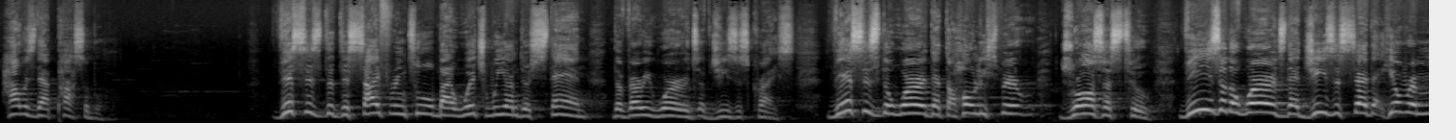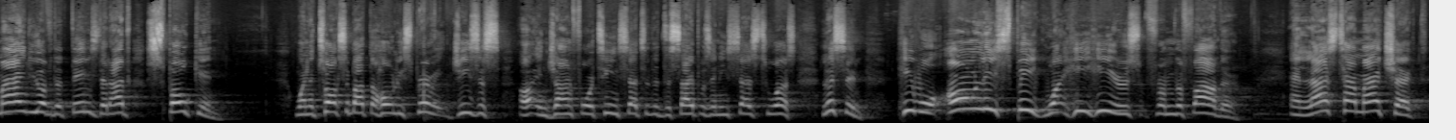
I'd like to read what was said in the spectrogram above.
How is that possible? This is the deciphering tool by which we understand the very words of Jesus Christ. This is the word that the Holy Spirit draws us to. These are the words that Jesus said that He'll remind you of the things that I've spoken. When it talks about the Holy Spirit, Jesus uh, in John 14 said to the disciples, and He says to us, Listen, He will only speak what He hears from the Father. And last time I checked,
